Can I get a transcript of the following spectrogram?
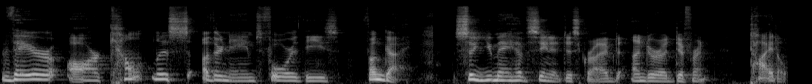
There are countless other names for these fungi, so you may have seen it described under a different title.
